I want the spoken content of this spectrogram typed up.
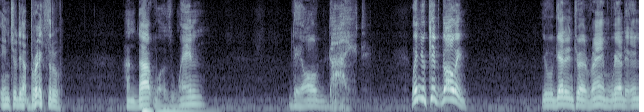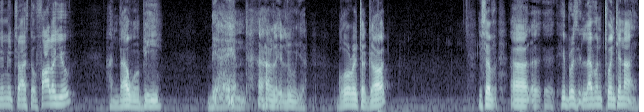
into their breakthrough. And that was when they all died. When you keep going, you will get into a realm where the enemy tries to follow you, and that will be their end. Hallelujah. Glory to God. He said, uh, uh, Hebrews 11 29.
